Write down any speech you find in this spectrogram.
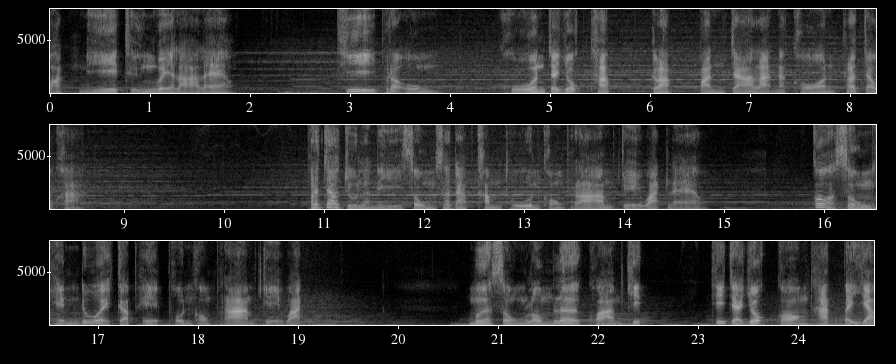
บัดนี้ถึงเวลาแล้ว ที่พระองค์ควรจะยกทัพกลับปัญจาลนครพระเจ้าค่ะ พระเจ้าจุลนีทรงสดับคำทูลของพราหมณ์เกวัตแล้ว ก็ทรงเห็นด้วยกับเหตุผลของพราหมณ์เกวัตเมื่อทรงล้มเลิกความคิด ที่จะยกกองทัพไปย่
